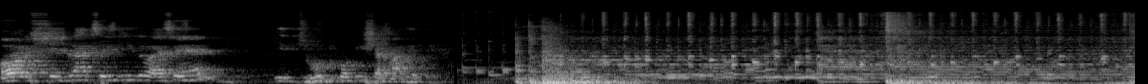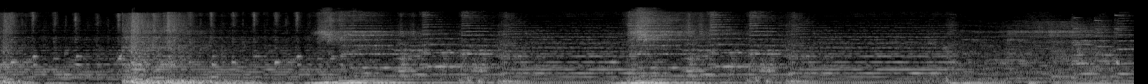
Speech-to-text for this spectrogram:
और शिवराज सिंह जी जो ऐसे हैं कि झूठ को भी शर्मा देते हैं।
